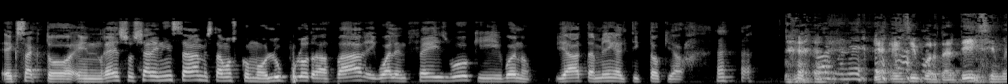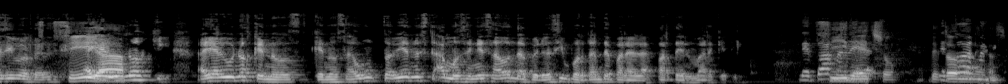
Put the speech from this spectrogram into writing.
Exacto, en redes sociales, en Instagram estamos como Lúpulo Draft Bar, igual en Facebook y bueno, ya también el TikTok ya. es importantísimo, es importantísimo. hay, algunos que, hay algunos que nos, que nos aún todavía no estamos en esa onda, pero es importante para la parte del marketing. De todas sí, de hecho, de, todas, maneras.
